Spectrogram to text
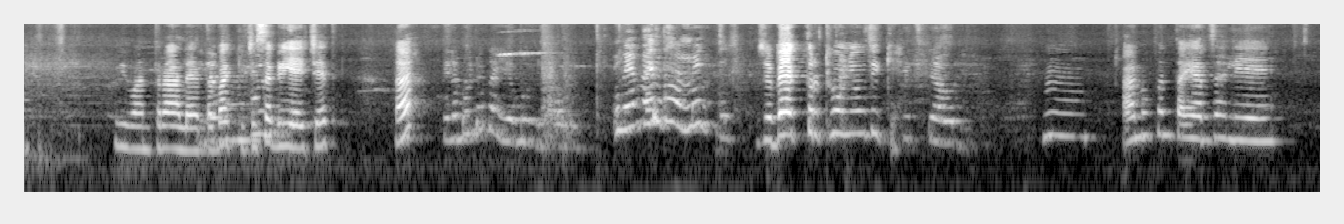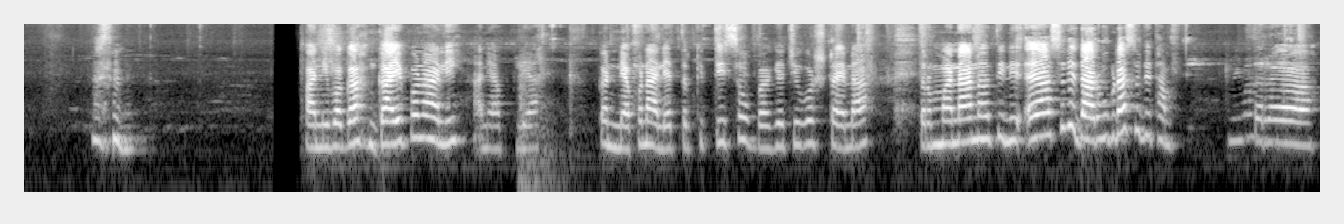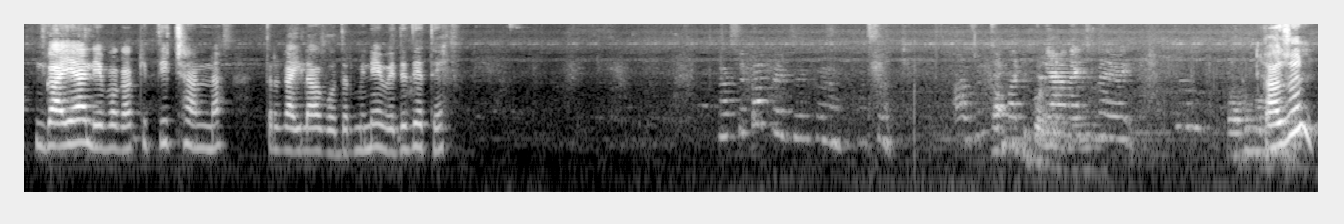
विमानतर आलाय आता. बाकीची सगळी यायची आहेत. हा? तुझ्या बॅग तर ठेवून येऊ दे की. हम्म अनु पण तयार झालीये. आणि बघा गाय पण आली आणि आपल्या कन्या पण आल्या. तर किती सौभाग्याची गोष्ट आहे ना. तर मनानं तिने ए, असू दे दार उघडा असू दे थांब. तर गाय आली बघा किती छान ना. तर गाईला अगोदर मी नैवेद्य देते. अजून?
